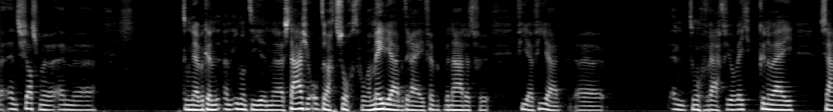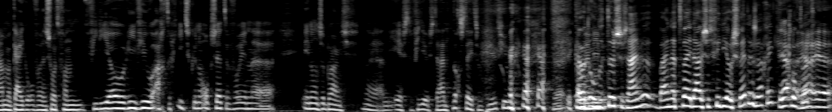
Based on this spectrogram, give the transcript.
enthousiasme. En toen heb ik een, een, iemand die een eh, stageopdracht zocht voor een mediabedrijf... heb ik benaderd voor- via via. eh, en toen gevraagd joh, weet je, kunnen wij samen kijken... of we een soort van video-review-achtig iets kunnen opzetten voor in... eh, in onze branche. Nou ja, en die eerste video's staan nog steeds op YouTube. Ja, ik Ja, kan want er niet- ondertussen zijn we bijna 2000 video's verder, zag ik. ja, Klopt dat? Ja, ja,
